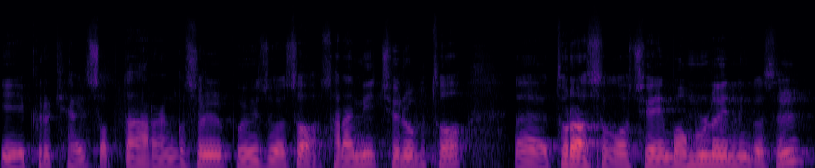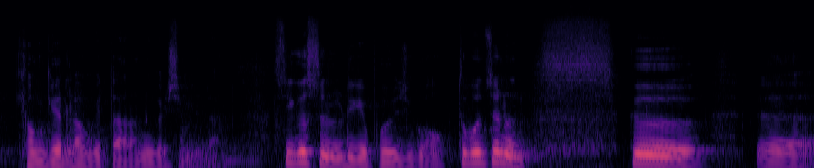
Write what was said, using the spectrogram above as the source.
이 그렇게 할 수 없다라는 것을 보여주어서 사람이 죄로부터 에, 돌아서고 죄에 머물러 있는 것을 경계를 하고 있다라는 것입니다. 그래서 이것을 우리에게 보여주고 두 번째는 그 에,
